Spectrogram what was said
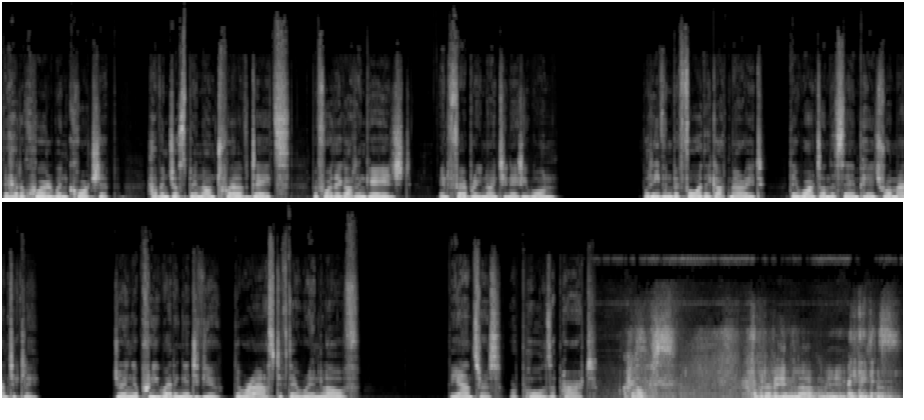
They had a whirlwind courtship, having just been on 12 dates before they got engaged in February 1981. But even before they got married, they weren't on the same page romantically. During a pre wedding interview, they were asked if they were in love. The answers were poles apart. Of course. whatever in love means.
